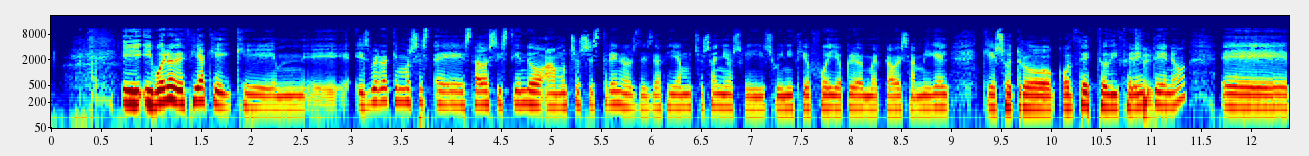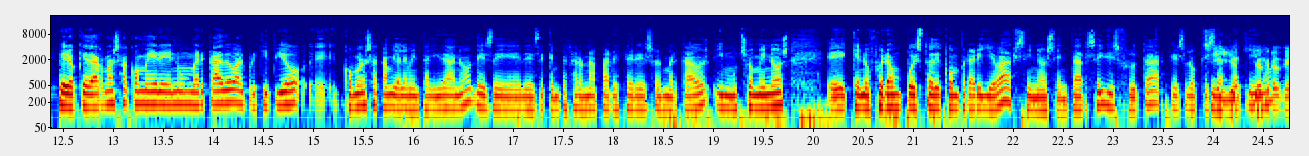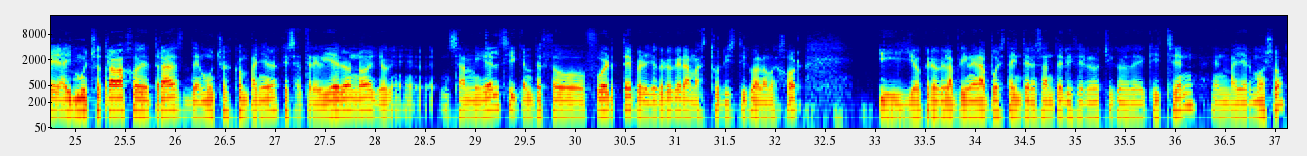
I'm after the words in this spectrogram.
Y, y bueno, decía que, que, mm, eh, es verdad que hemos est- eh, estado asistiendo a muchos estrenos desde hace ya muchos años y su inicio fue, yo creo, el mercado de San Miguel, que es otro concepto diferente, Sí. ¿no? Eh, pero quedarnos a comer en un mercado, al principio, eh, ¿cómo nos ha cambiado la mentalidad, ¿no? Desde, desde que empezaron a aparecer esos mercados y mucho menos eh, que no fuera un puesto de comprar y llevar, sino sentarse y disfrutar, que es lo que se Sí, hace yo, aquí, yo ¿no? creo que hay mucho trabajo detrás de muchos compañeros que se atrevieron, ¿no? Yo, en San Miguel sí que empezó fuerte, pero yo creo que era más turístico a lo mejor. Y yo creo que la primera apuesta interesante lo hicieron los chicos de Kitchen en Valle Hermoso,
